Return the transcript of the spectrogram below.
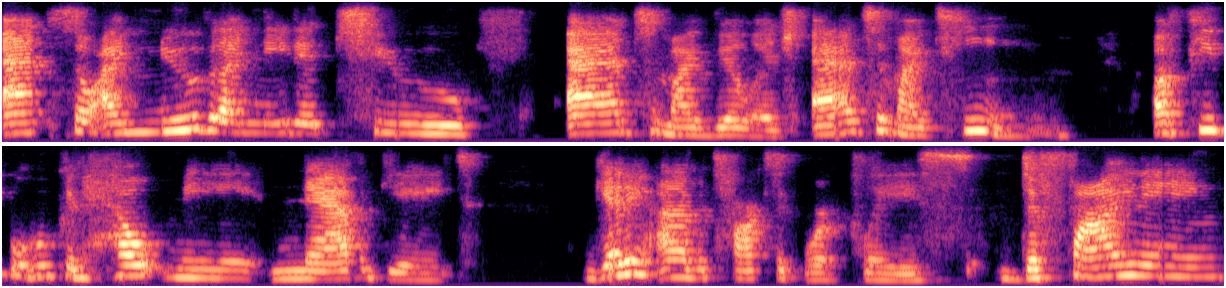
And so I knew that I needed to add to my village, add to my team of people who can help me navigate getting out of a toxic workplace, defining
